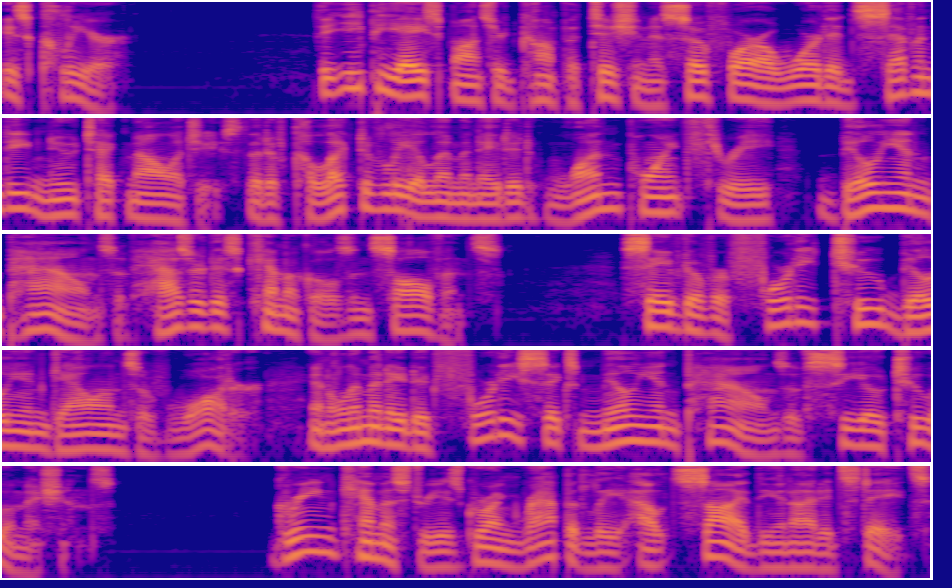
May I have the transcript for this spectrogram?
is clear. The EPA sponsored competition has so far awarded 70 new technologies that have collectively eliminated 1.3 billion pounds of hazardous chemicals and solvents saved over 42 billion gallons of water, and eliminated 46 million pounds of CO2 emissions. Green chemistry is growing rapidly outside the United States.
